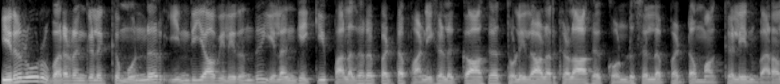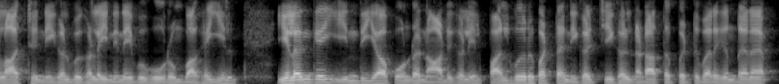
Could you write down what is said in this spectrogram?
இருநூறு வருடங்களுக்கு முன்னர் இந்தியாவிலிருந்து இலங்கைக்கு பலதரப்பட்ட பணிகளுக்காக தொழிலாளர்களாக கொண்டு செல்லப்பட்ட மக்களின் வரலாற்று நிகழ்வுகளை நினைவுகூரும் வகையில் இலங்கை இந்தியா போன்ற நாடுகளில் பல்வேறுபட்ட நிகழ்ச்சிகள் நடாத்தப்பட்டு வருகின்றன.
